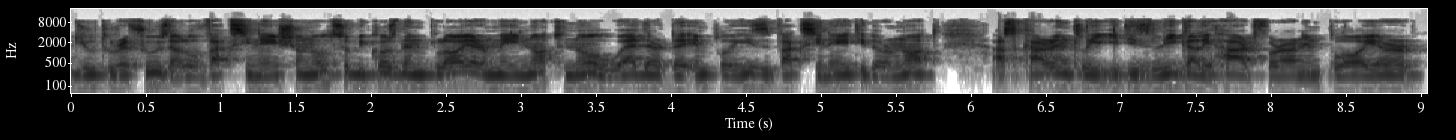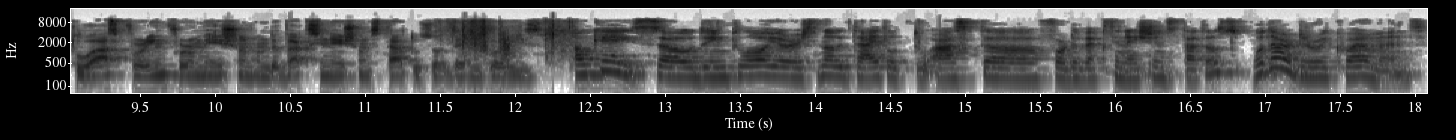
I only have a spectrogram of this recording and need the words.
due to refusal of vaccination, also because the employer may not know whether the employee is vaccinated or not, as currently it is legally hard for an employer to ask for information on the vaccination status of the employees. Okay, so the employer is not entitled to ask the, for the vaccination status. What are the requirements?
